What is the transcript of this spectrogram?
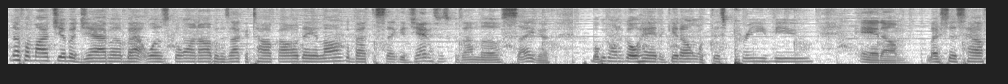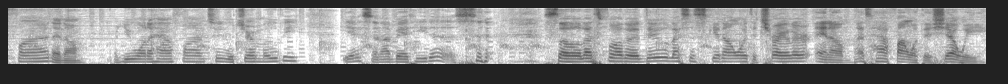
enough of my jibber jabber about what's going on because I could talk all day long about the Sega Genesis because I love Sega. But we're gonna go ahead and get on with this preview, and um, let's just have fun. And um, you want to have fun too with your movie? Yes, and I bet he does. so let's further ado, let's just get on with the trailer and um, let's have fun with it, shall we?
